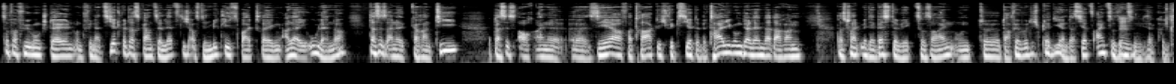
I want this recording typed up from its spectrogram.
zur Verfügung stellen. Und finanziert wird das Ganze letztlich aus den Mitgliedsbeiträgen aller EU-Länder. Das ist eine Garantie. Das ist auch eine äh, sehr vertraglich fixierte Beteiligung der Länder daran. Das scheint mir der beste Weg zu sein. Und äh, dafür würde ich plädieren, das jetzt einzusetzen mhm. in dieser Krise.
